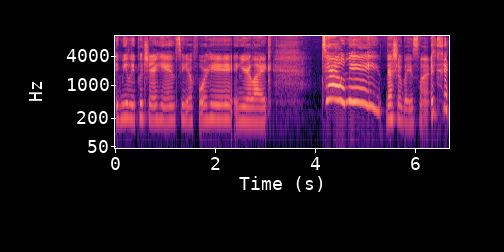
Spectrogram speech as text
immediately put your hands to your forehead and you're like, "Tell me." That's your baseline.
